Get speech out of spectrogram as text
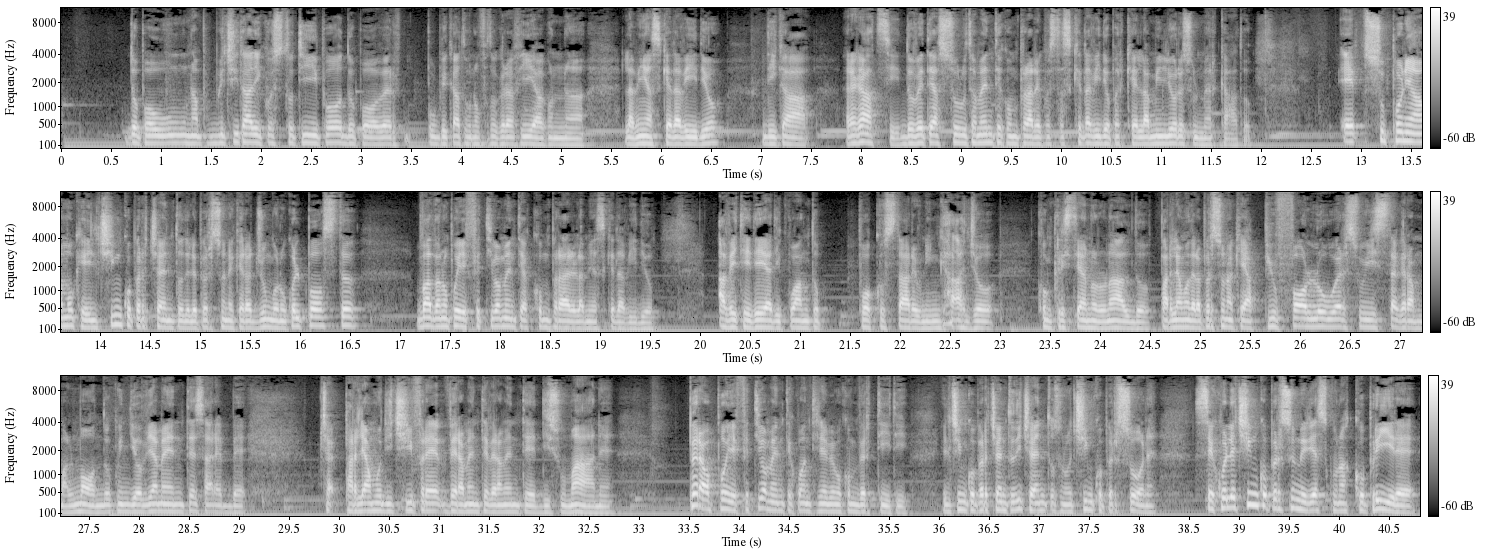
dopo una pubblicità di questo tipo, dopo aver pubblicato una fotografia con la mia scheda video, dica ragazzi dovete assolutamente comprare questa scheda video perché è la migliore sul mercato. E supponiamo che il 5% delle persone che raggiungono quel post vadano poi effettivamente a comprare la mia scheda video. Avete idea di quanto può costare un ingaggio? Con Cristiano Ronaldo. Parliamo della persona che ha più follower su Instagram al mondo, quindi ovviamente sarebbe... cioè parliamo di cifre veramente, veramente disumane. Però poi effettivamente quanti ne abbiamo convertiti? Il 5% di 100 sono 5 persone. Se quelle 5 persone riescono a coprire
